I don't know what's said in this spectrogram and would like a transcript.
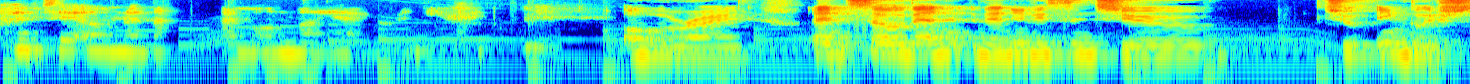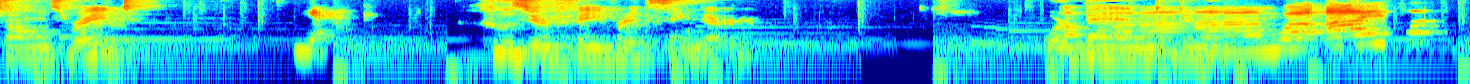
put it on when I'm on my own or anything. All right. And so then then you listen to to English songs, right? Yeah. Who's your favorite singer or band? I don't know. Um, well, either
